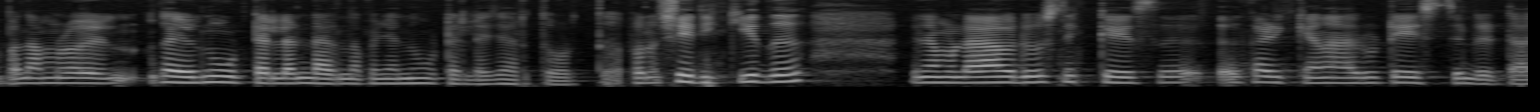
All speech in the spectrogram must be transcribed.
അപ്പോൾ നമ്മൾ കയ്യിൽ നൂട്ടല്ല ഉണ്ടായിരുന്നു അപ്പോൾ ഞാൻ നൂട്ടല്ല ചേർത്ത് കൊടുത്ത്. അപ്പോൾ ശരിക്കും ഇത് നമ്മുടെ ആ ഒരു സ്നിക്കേഴ്സ് കഴിക്കാൻ ആ ഒരു ടേസ്റ്റ് ഉണ്ട് കേട്ടോ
